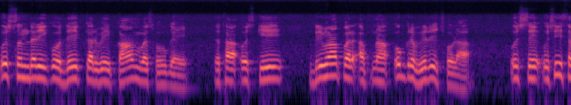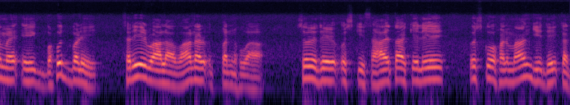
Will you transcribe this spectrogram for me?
उस सुंदरी को देखकर वे कामवश हो गए तथा उसकी ग्रीवा पर अपना उग्र वीर छोड़ा। उससे उसी समय एक बहुत बड़े शरीर वाला वानर उत्पन्न हुआ। सूर्यदेव उसकी सहायता के लिए उसको हनुमान जी देकर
